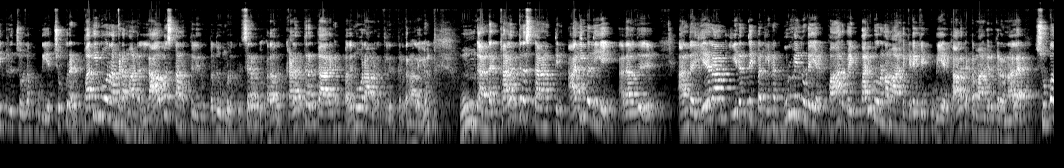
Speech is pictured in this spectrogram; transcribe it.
என்று சொல்லக்கூடிய சுக்கரன் பதினோராம் இடமான லாபஸ்தானத்தில் இருப்பது உங்களுக்கு சிறப்பு. அதாவது களத்திரக்காரகன் பதினோராம் இடத்தில் இருக்கிறதுனாலையும் உங்க அந்த களத்திர ஸ்தானத்தின் அதிபதியை அதாவது அந்த ஏழாம் இடத்தை பார்த்தீங்கன்னா குருவினுடைய பார்வை பரிபூரணமாக கிடைக்கக்கூடிய காலகட்டமாக இருக்கிறதுனால சுப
